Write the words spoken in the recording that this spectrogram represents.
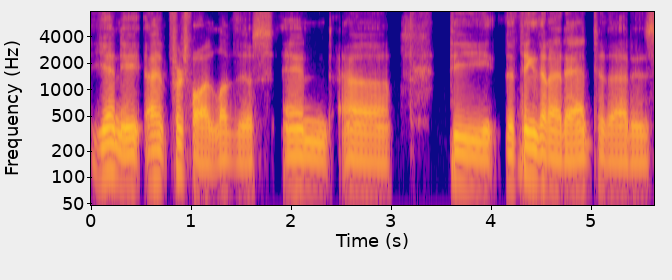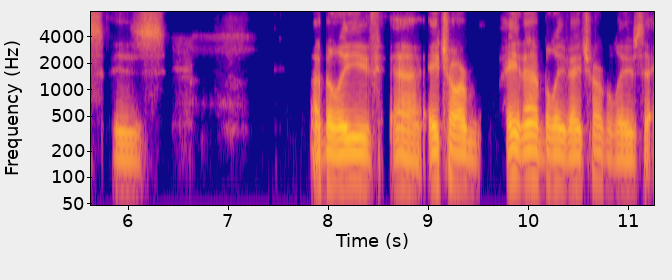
Yeah, Nate, uh, first of all, I love this, and uh, the the thing that I'd add to that is is I believe uh, HR and I believe HR believes that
